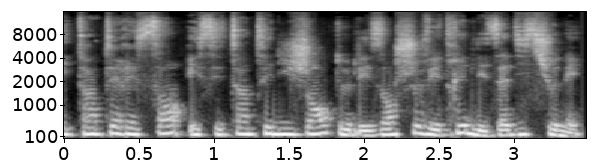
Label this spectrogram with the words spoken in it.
est intéressant et c'est intelligent de les enchevêtrer, de les additionner.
